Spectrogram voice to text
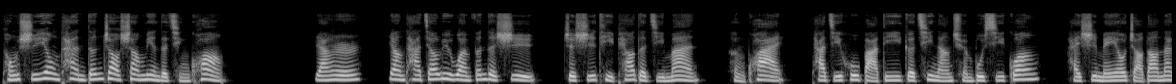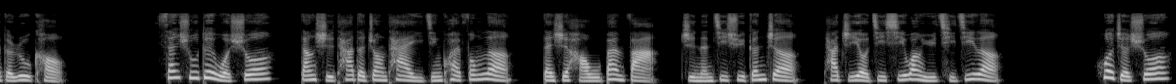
同时用探灯照上面的情况。然而，让他焦虑万分的是，这尸体飘得极慢，很快，他几乎把第一个气囊全部吸光。还是没有找到那个入口。三叔对我说：“当时他的状态已经快疯了，但是毫无办法，只能继续跟着。他只有寄希望于奇迹了，或者说，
